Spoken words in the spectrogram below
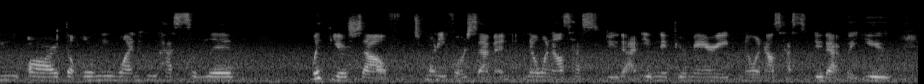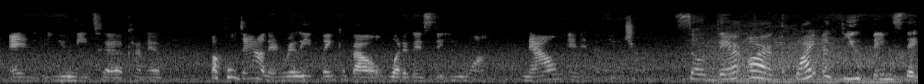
you are the only one who has to live with yourself 24 7. No one else has to do that. Even if you're married, no one else has to do that but you. And you need to kind of buckle down and really think about what it is that you want now and in the future. So, there are quite a few things that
